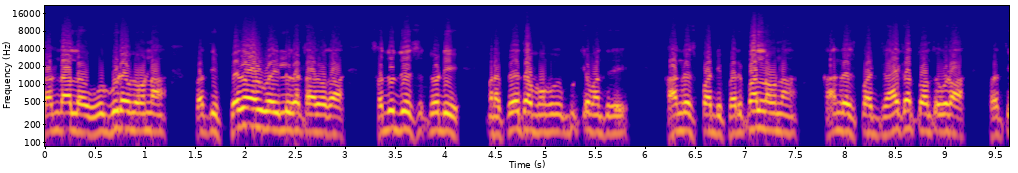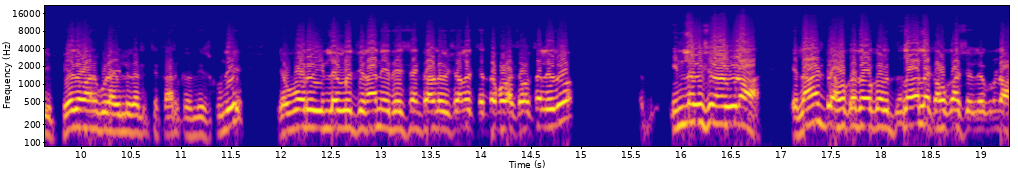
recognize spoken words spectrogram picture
తండాల్లో గూడెంలో ఉన్న ప్రతి పేదవాడు కూడా ఇల్లు కట్టాలి. ఒక సదుద్దేశంతోటి మన పేద ముఖ్యమంత్రి కాంగ్రెస్ పార్టీ పరిపాలన ఉన్న కాంగ్రెస్ పార్టీ నాయకత్వంతో కూడా ప్రతి పేదవానికి కూడా ఇల్లు కట్టించే కార్యక్రమం తీసుకుంది. ఎవరు ఇండ్ల గురించి కానీ రేషన్ కార్డుల విషయంలో చింతపడాల్సిన అవసరం లేదు. ఇండ్ల విషయంలో కూడా ఎలాంటి అవకతవకలు దళాలకు అవకాశం లేకుండా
